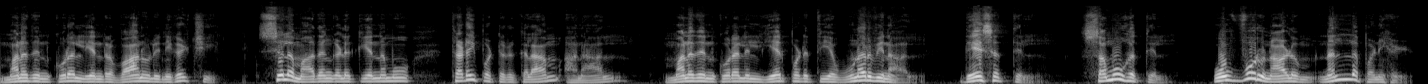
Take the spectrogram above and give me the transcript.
மனதின் குரல் என்ற வானொலி நிகழ்ச்சி சில மாதங்களுக்கு என்னமோ தடைப்பட்டிருக்கலாம். ஆனால் மனதின் குரலில் ஏற்படுத்திய உணர்வினால் தேசத்தில் சமூகத்தில் ஒவ்வொரு நாளும் நல்ல பணிகள்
